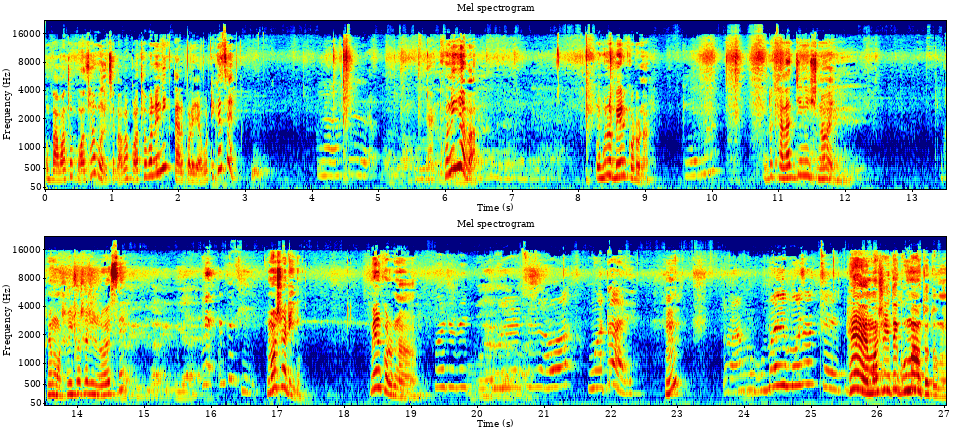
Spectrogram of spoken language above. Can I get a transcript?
ও বাবা তো কথা বলছে। বাবা কথা বলে নিক, তারপরে যাব, ঠিক আছে? এখনই যাবা? ওগুলো বের করো না। ওটা খেলার জিনিস নয়। ওখানে মশারি টশারি রয়েছে। মশারি? বের করো না। হুম? হ্যাঁ মশারিতে ঘুমাও তো তুমি।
